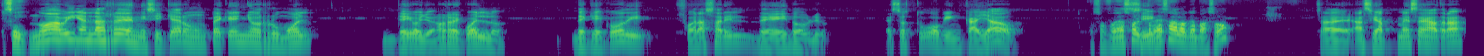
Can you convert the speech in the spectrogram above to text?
Sí, No había en las redes ni siquiera un pequeño rumor, digo, yo no recuerdo, de que Cody fuera a salir de AW. Eso estuvo bien callado. Eso fue de sorpresa lo que pasó. Hacía meses atrás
